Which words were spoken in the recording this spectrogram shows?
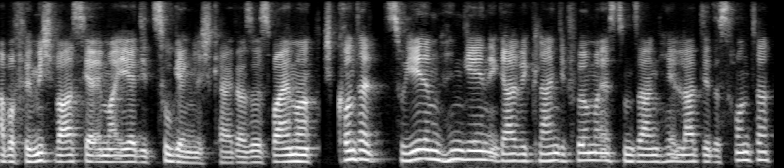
Aber für mich war es ja immer eher die Zugänglichkeit. Also es war immer, ich konnte halt zu jedem hingehen, egal wie klein die Firma ist und sagen, hey, lad dir das runter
